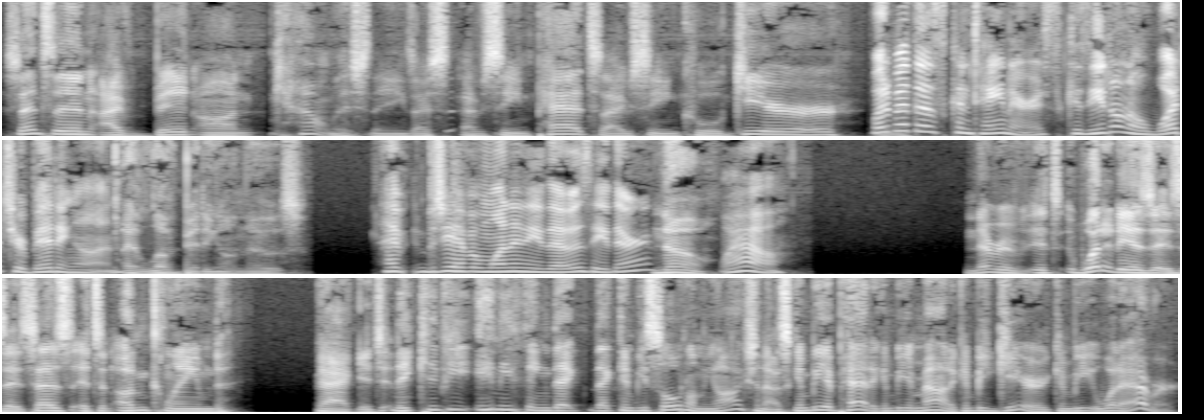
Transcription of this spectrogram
Since then, I've bid on countless things. I've, I've seen pets, I've seen cool gear. what about those containers? Because you don't know what you're bidding on. I love bidding on those. Have, but you haven't won any of those either? No, Wow. never. It's what it is. Is it says it's an unclaimed package, and it can be anything that that can be sold on the auction house. It can be a pet, it can be a mount, it can be gear, it can be whatever.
